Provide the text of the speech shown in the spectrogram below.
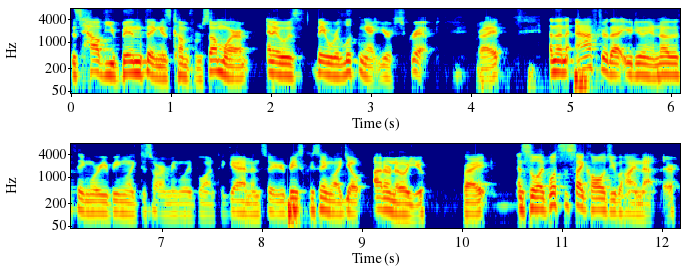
this "How have you been?" thing has come from somewhere, and it was they were looking at your script, right? And then after that, you're doing another thing where you're being like disarmingly blunt again, and so you're basically saying like, "Yo, I don't know you," right? And so like, what's the psychology behind that there?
